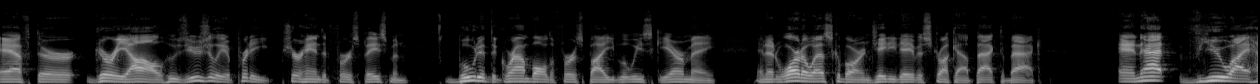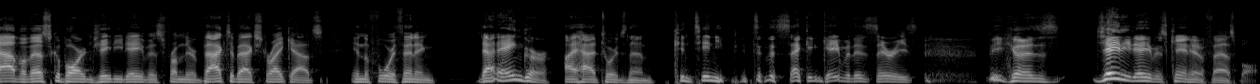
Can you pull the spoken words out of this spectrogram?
after Gurriel, who's usually a pretty sure handed first baseman, booted the ground ball to first by Luis Guillorme and Eduardo Escobar and JD Davis struck out back to back. And that view I have of Escobar and JD Davis from their back to back strikeouts in the fourth inning, that anger I had towards them continued into the second game of this series because JD Davis can't hit a fastball.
